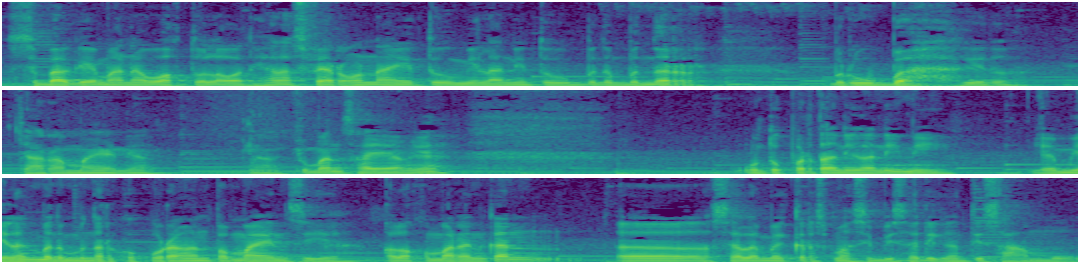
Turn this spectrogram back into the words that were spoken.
sebagaimana waktu lawan Hellas Verona itu Milan itu bener-bener berubah gitu cara mainnya. Nah cuman sayangnya untuk pertandingan ini ya Milan bener-bener kekurangan pemain sih ya kalau kemarin kan uh, Selemakers masih bisa diganti Samu.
